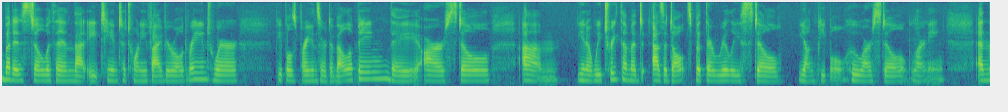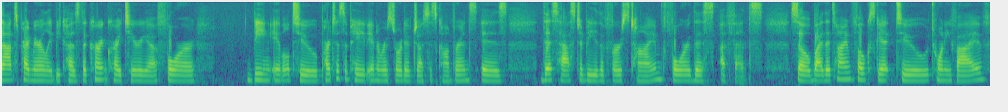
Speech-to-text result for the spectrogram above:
but it is still within that 18 to 25 year old range where people's brains are developing. They are still, um, you know, we treat them ad- as adults, but they're really still young people who are still learning. And that's primarily because the current criteria for being able to participate in a restorative justice conference is this has to be the first time for this offense. So by the time folks get to 25,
